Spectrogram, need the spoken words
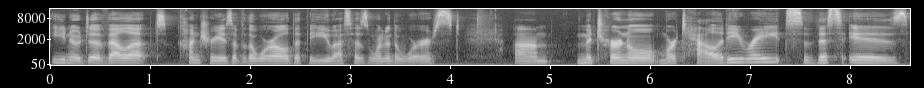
you know developed countries of the world that the U.S. has one of the worst um, maternal mortality rates. So this is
